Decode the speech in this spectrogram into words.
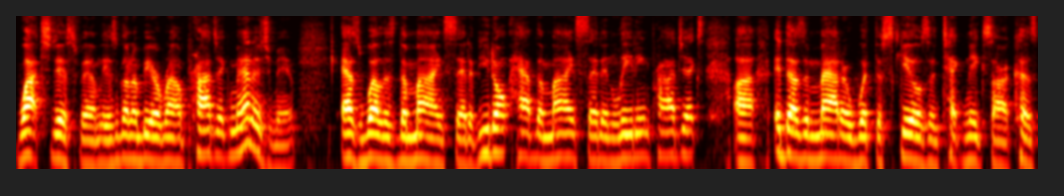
watch this, family. It's going to be around project management as well as the mindset. If you don't have the mindset in leading projects, uh, it doesn't matter what the skills and techniques are because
